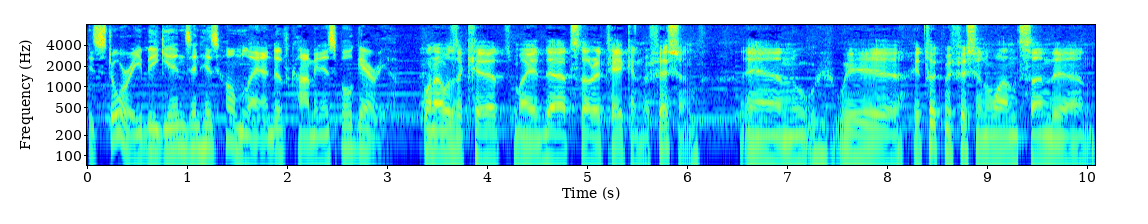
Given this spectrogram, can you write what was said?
His story begins in his homeland of communist Bulgaria. When I was a kid, my dad started taking me fishing, and we he took me fishing one Sunday, and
